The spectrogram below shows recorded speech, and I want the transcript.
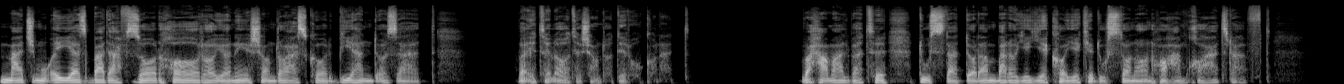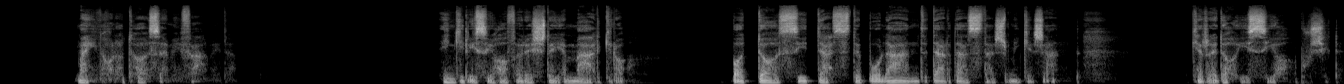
مجموعه ای از بدافزارها رایانهشان را از کار بیاندازد و اطلاعاتشان را درو کند. و هم البته دوستت دارم برای یکایی که دوستان آنها هم خواهد رفت. من اینها را تازه میفهمیدم. انگلیسی ها فرشته مرگ را با داسی دست بلند در دستش می‌کشند که ردایی سیاه پوشیده.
